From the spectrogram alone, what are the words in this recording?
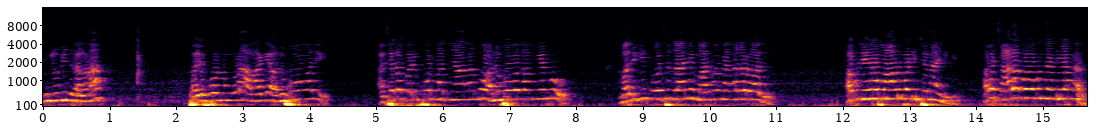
నేను చూపించగలనా పరిపూర్ణం కూడా అలాగే అనుభవం అది. అచల పరిపూర్ణ జ్ఞానము అనుభవగమ్యము. మదికి తోచుదాని మరణం మెన్నగా రాదు. అప్పుడు నేను మామిడి ఇచ్చాను ఆయనకి. అప్పుడు చాలా బాగుందండి అన్నారు.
